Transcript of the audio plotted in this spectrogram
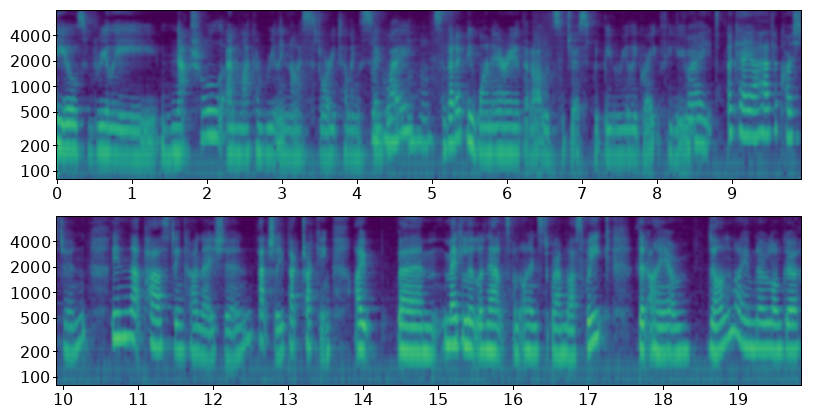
feels really natural and like a really nice storytelling segue. Mm-hmm, So that'd be one area that I would suggest would be really great for you. Great. Okay, I have a question. In that past incarnation, actually, backtracking, I um, made a little announcement on Instagram last week that I am done. I am no longer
